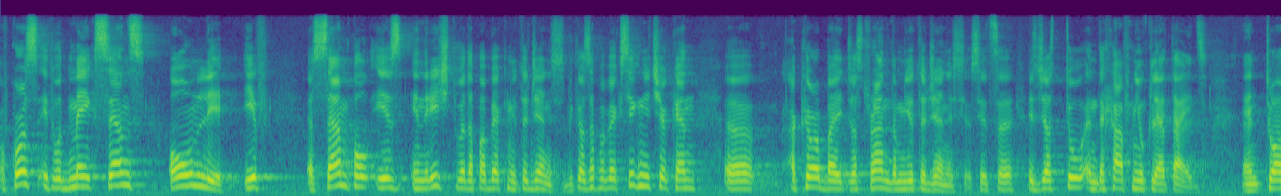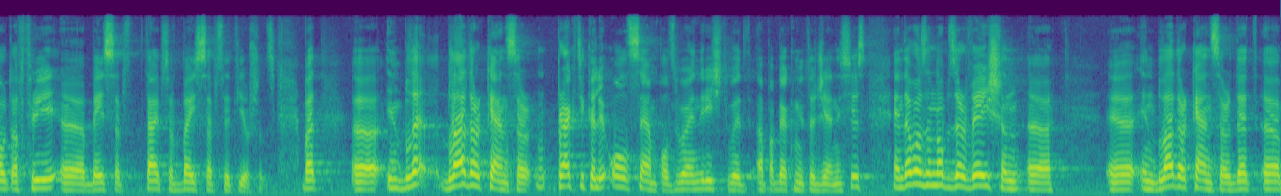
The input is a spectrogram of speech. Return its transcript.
of course, it would make sense only if a sample is enriched with APOBEC mutagenesis because APOBEC signature can uh, occur by just random mutagenesis. It's, a, it's just two and a half nucleotides and two out of three uh, base types of base substitutions. But uh, in bl bladder cancer, practically all samples were enriched with APOBEC mutagenesis. And there was an observation uh, uh in bladder cancer that uh,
